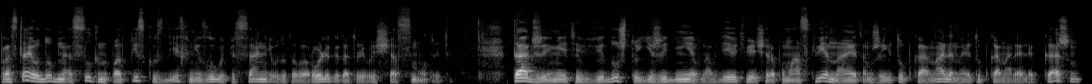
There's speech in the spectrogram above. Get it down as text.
Простая удобная ссылка на подписку здесь внизу в описании вот этого ролика ролика, который вы сейчас смотрите. Также имейте в виду, что ежедневно в 9 вечера по Москве на этом же YouTube-канале, на YouTube-канале Олег Кашин,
